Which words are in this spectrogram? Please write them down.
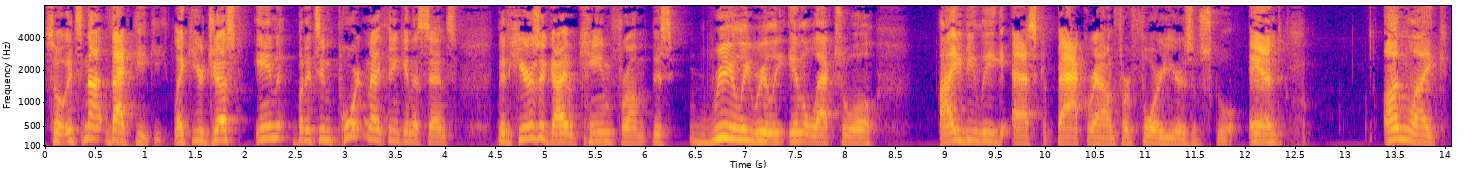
So it's not that geeky. Like you're just in, but it's important, I think, in a sense that here's a guy who came from this really, really intellectual, Ivy League esque background for four years of school. And unlike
